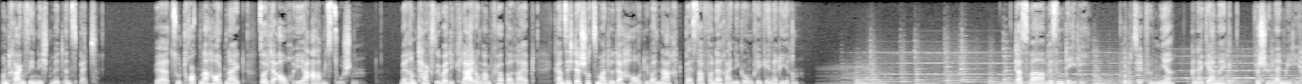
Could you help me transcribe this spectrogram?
und tragen sie nicht mit ins Bett. Wer zu trockener Haut neigt, sollte auch eher abends duschen. Während tagsüber die Kleidung am Körper reibt, kann sich der Schutzmantel der Haut über Nacht besser von der Reinigung regenerieren. Das war Wissen Daily, produziert von mir, Anna Germeck, für Schönlein Media.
